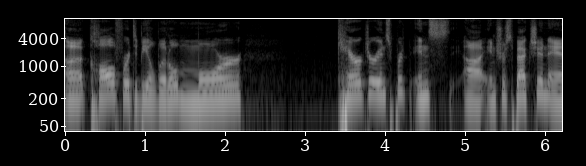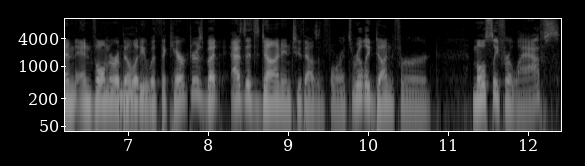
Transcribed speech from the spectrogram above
a call for it to be a little more character inspr- ins- uh, introspection and and vulnerability with the characters. But as it's done in 2004, it's really done for mostly for laughs.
